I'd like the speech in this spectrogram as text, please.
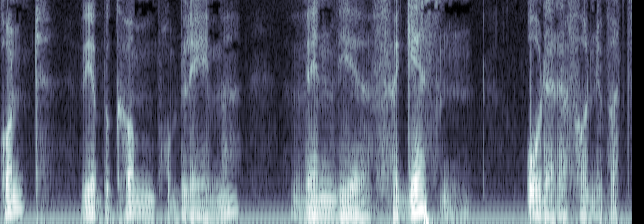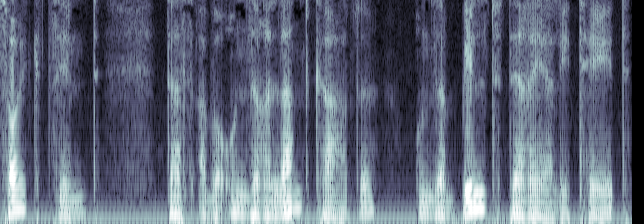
Und wir bekommen Probleme, wenn wir vergessen oder davon überzeugt sind, dass aber unsere Landkarte, unser Bild der Realität,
